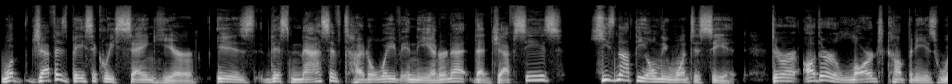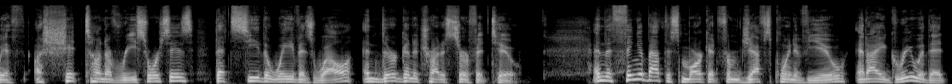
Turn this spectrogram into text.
What Jeff is basically saying here is this massive tidal wave in the internet that Jeff sees, he's not the only one to see it. There are other large companies with a shit ton of resources that see the wave as well, and they're going to try to surf it too. And the thing about this market from Jeff's point of view, and I agree with it,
